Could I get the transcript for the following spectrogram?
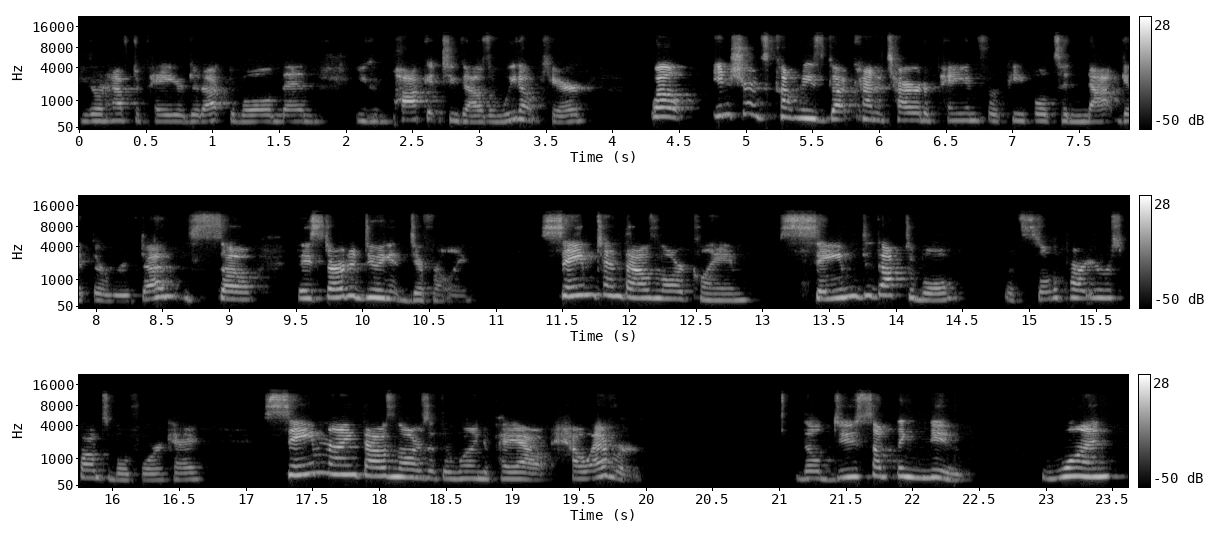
you don't have to pay your deductible, and then you can pocket two thousand. We don't care. Well, insurance companies got kind of tired of paying for people to not get their roof done, so they started doing it differently. Same ten thousand dollar claim, same deductible. That's still the part you're responsible for. Okay, same nine thousand dollars that they're willing to pay out. However, they'll do something new. One,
